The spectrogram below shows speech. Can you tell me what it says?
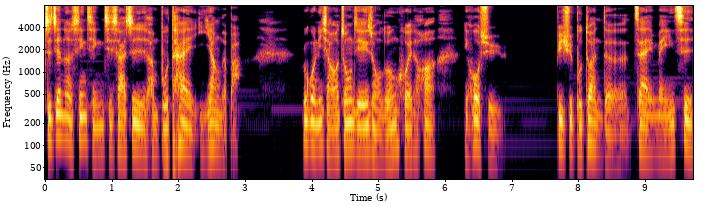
之间的心情其实还是很不太一样的吧。如果你想要终结一种轮回的话，你或许必须不断的在每一次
